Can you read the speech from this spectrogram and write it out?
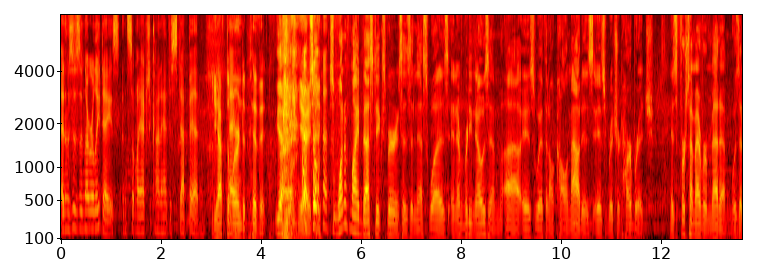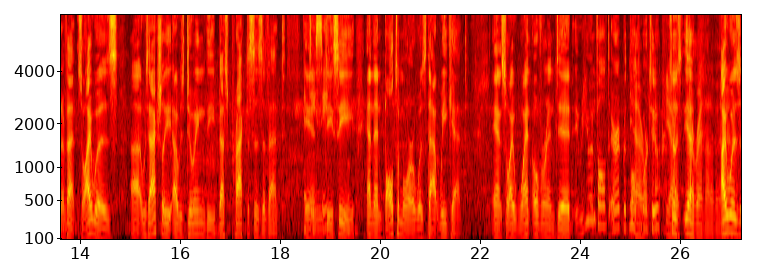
and this is in the early days, and somebody actually kind of had to step in. You have to And- learn to pivot. Yeah. Uh, yeah. so, so one of my best experiences in this was, and everybody knows him, uh, is with, and I'll call him out, is is Richard Harbridge. It's the first time I ever met him. Was an event. So I was, uh, it was actually I was doing the best practices event In in, DC? DC, and then Baltimore was that weekend. And so I went over and did. Were you involved, Eric, with Yeah, Baltimore uh, too? yeah, So I- it's- I ran that event, I yeah. was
